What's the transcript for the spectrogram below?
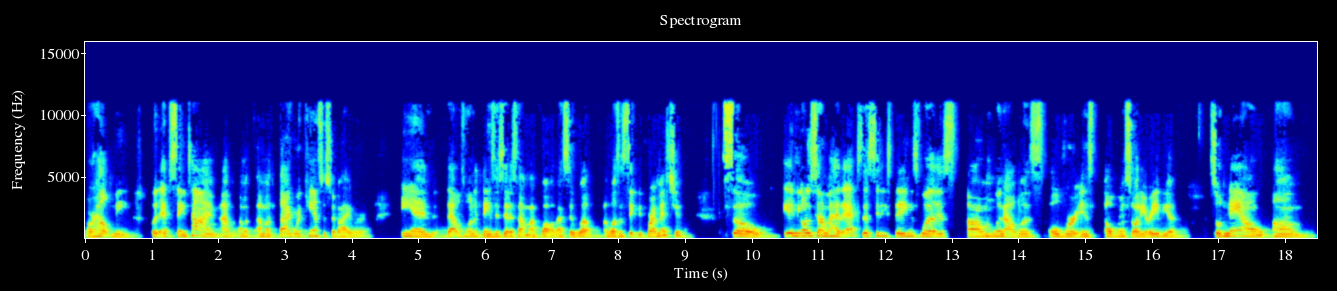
or help me. But at the same time, I, I'm a, I'm a thyroid cancer survivor, and that was one of the things they said it's not my fault. I said, well, I wasn't sick before I met you. So, and the only time I had access to these things was um, when I was over in over in Saudi Arabia. So now, um,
